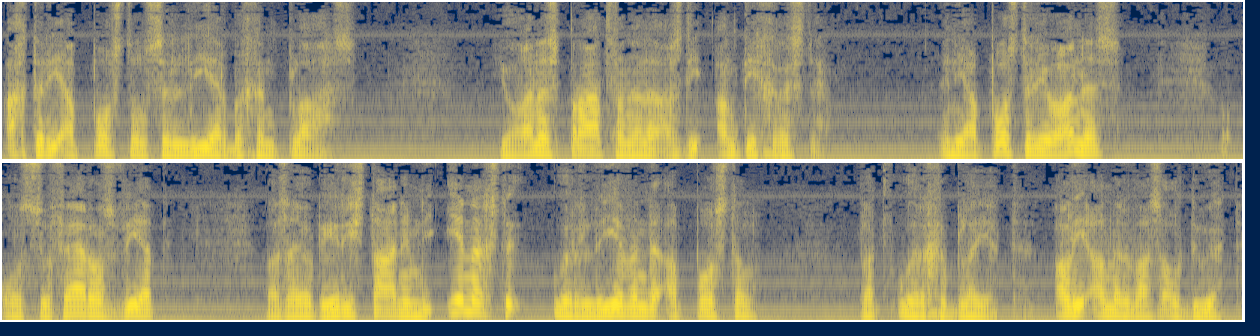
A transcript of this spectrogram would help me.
agter die apostels se leer begin plaas. Johannes praat van hulle as die anti-kriste. In die apostel Johannes, ons sover ons weet, was hy op hierdie stadium die enigste oorlewende apostel wat oorgebly het. Al die ander was al dood.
